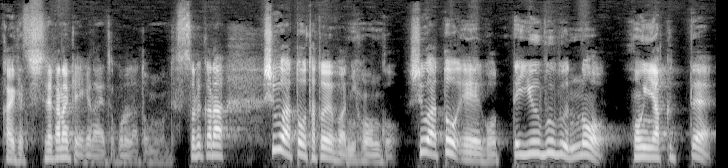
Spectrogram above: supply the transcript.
解決していかなきゃいけないところだと思うんです。それから手話と例えば日本語、手話と英語っていう部分の翻訳って、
